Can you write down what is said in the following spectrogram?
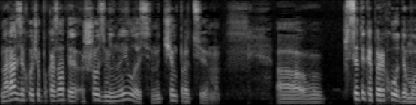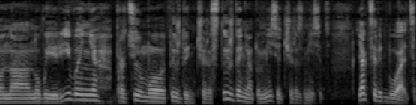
Наразі хочу показати, що змінилось, над чим працюємо. Е, Все-таки переходимо на новий рівень, працюємо тиждень через тиждень, а то місяць через місяць. Як це відбувається?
